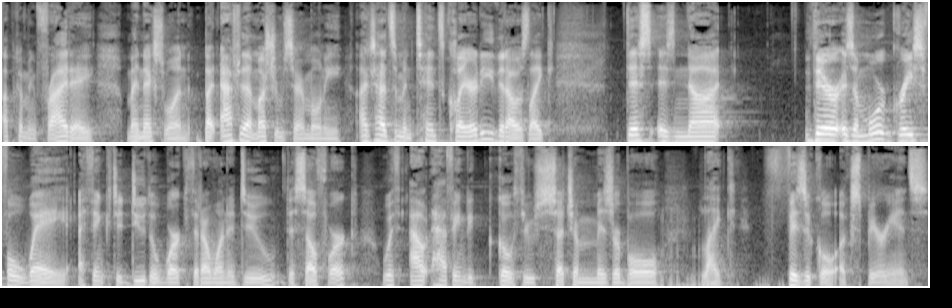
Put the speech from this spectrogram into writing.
upcoming Friday, my next one. But after that mushroom ceremony, I just had some intense clarity that I was like, this is not there is a more graceful way i think to do the work that i want to do the self work without having to go through such a miserable like physical experience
